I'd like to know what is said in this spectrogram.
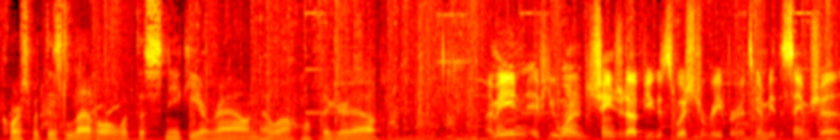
Of course, with this level, with the sneaky around, oh well, we'll figure it out. I mean, if you wanted to change it up, you could switch to Reaper. It's gonna be the same shit.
